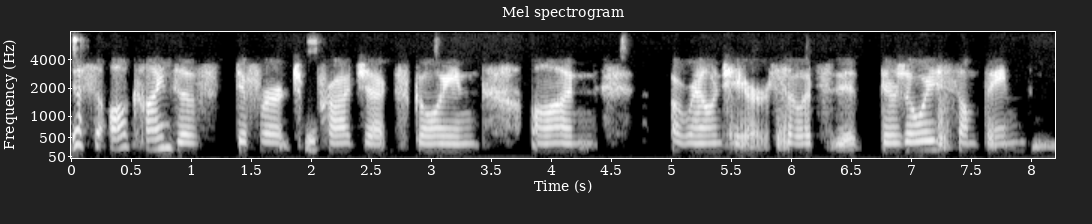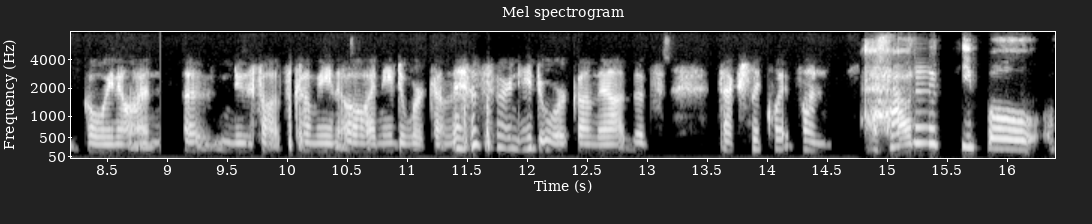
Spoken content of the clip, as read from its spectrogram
Just all kinds of different projects going on around here. So it's it, there's always something going on. Uh, new thoughts coming. Oh, I need to work on this, or I need to work on that. That's it's actually quite fun. How do people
